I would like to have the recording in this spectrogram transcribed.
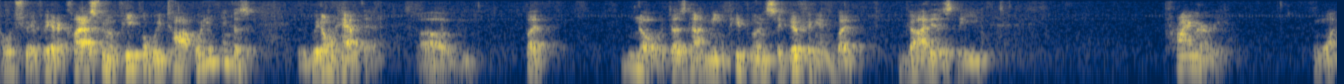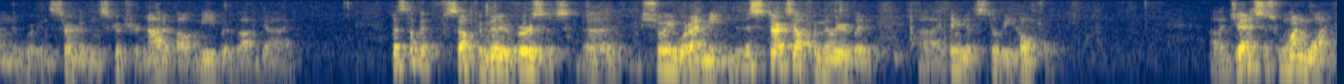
I wish if we had a classroom of people, we talk. What do you think is. We don't have that. Um, but no, it does not mean people are insignificant, but God is the primary one that we're concerned of in Scripture, not about me, but about God. Let's look at some familiar verses, uh, show you what I mean. This starts out familiar, but uh, I think it'll still be helpful. Uh, Genesis 1 1,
